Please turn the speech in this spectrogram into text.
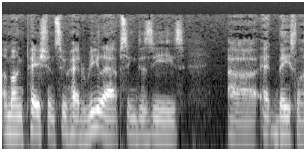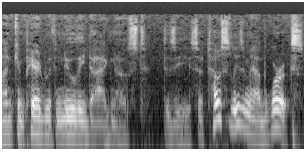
among patients who had relapsing disease uh, at baseline compared with newly diagnosed disease. So tocilizumab works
